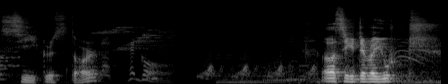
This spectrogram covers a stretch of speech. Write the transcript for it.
Secret Star. Det var sikkert det vi har gjort.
